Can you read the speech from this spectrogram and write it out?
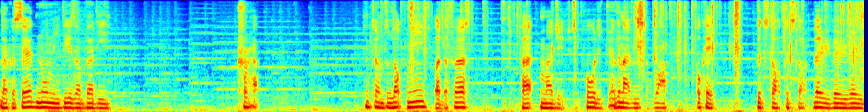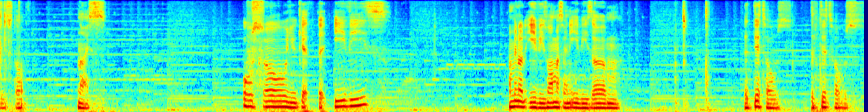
Like I said, normally these are bloody crap in terms of luck for me. But the first pack magic just pulled the Dragonite V-Star. Wow. Okay. Good start, good start. Very, very, very good start. Nice. Also, you get the EVs. I mean, not EVs. Why am I saying EVs? Um, the Dittos. The Dittos.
